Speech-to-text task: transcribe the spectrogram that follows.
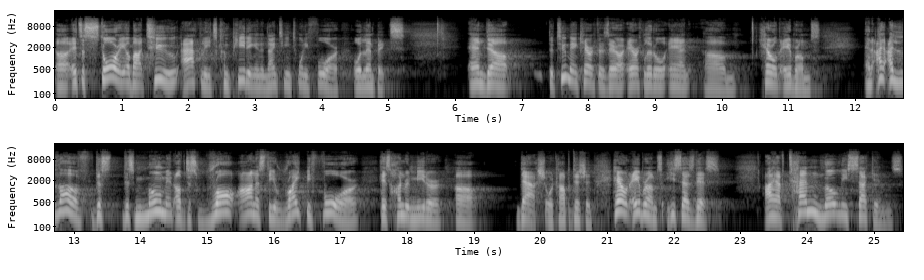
Uh, it's a story about two athletes competing in the 1924 Olympics. And uh, the two main characters there are Eric Liddell and um, Harold Abrams. And I, I, love this, this moment of just raw honesty right before his 100 meter uh, dash or competition. Harold Abrams, he says this I have 10 lowly seconds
